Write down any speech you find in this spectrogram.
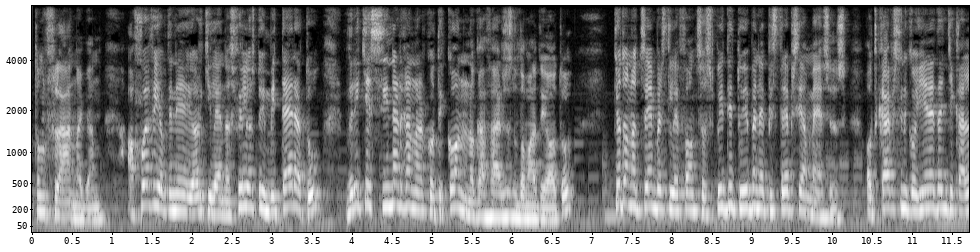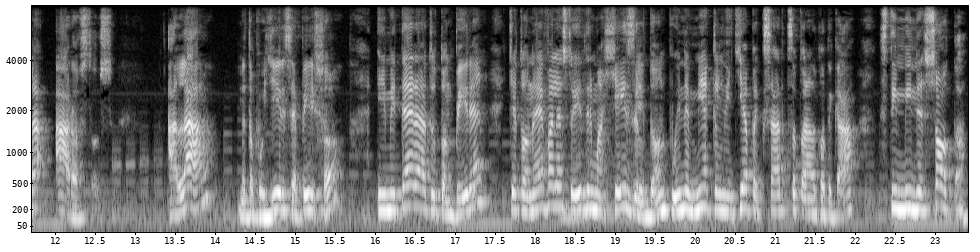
τον Flanagan. Αφού έφυγε από τη Νέα Υόρκη, λέει ένας φίλος του, η μητέρα του βρήκε σύνεργα ναρκωτικών ενώ καθάριζε το δωμάτιό του. Και όταν ο Chambers τηλεφώνησε στο σπίτι, του είπε να επιστρέψει αμέσως. Ότι κάποιος στην οικογένεια ήταν και καλά άρρωστος. Αλλά με το που γύρισε πίσω, η μητέρα του τον πήρε και τον έβαλε στο ίδρυμα Hazelden, που είναι μια κλινική απεξάρτηση από τα ναρκωτικά, στη Μινεσότα.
